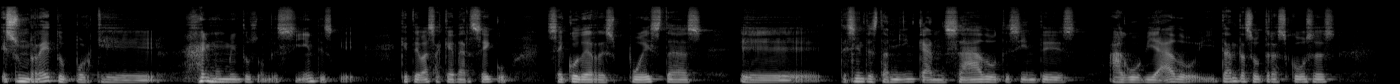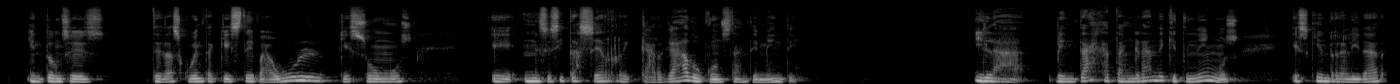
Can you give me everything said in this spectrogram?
es un reto porque hay momentos donde sientes que, que, te vas a quedar seco, seco de respuestas, te sientes también cansado, te sientes agobiado y tantas otras cosas entonces te das cuenta que este baúl que somos eh, necesita ser recargado constantemente. Y la ventaja tan grande que tenemos es que en realidad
